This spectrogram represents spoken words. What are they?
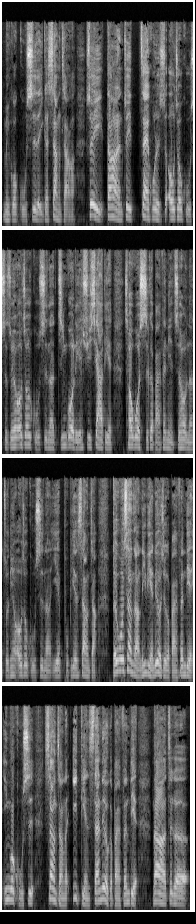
美国股市的一个上涨啊，所以当然最在乎的是欧洲股市。昨天欧洲股市呢，经过连续下跌超过十个百分点之后呢，昨天欧洲股市呢也普遍上涨。德国上涨零点六九个百分点，英国股市上涨了一点三六个百分点。那这个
